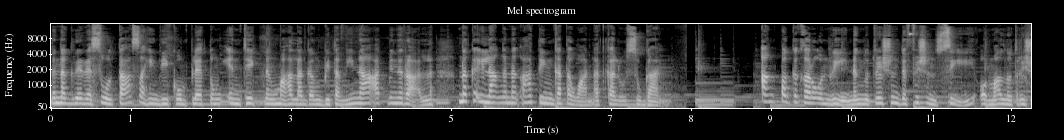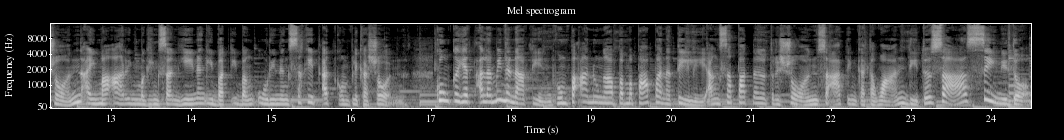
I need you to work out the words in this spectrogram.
na nagre-resulta sa hindi kompletong intake ng mahalagang bitamina at mineral na kailangan ng ating katawan at kalusugan. Ang pagkakaroon rin ng nutrition deficiency o malnutrition ay maaring maging sanhi ng iba't ibang uri ng sakit at komplikasyon. Kung kaya't alamin na natin kung paano nga ba mapapanatili ang sapat na nutrisyon sa ating katawan dito sa Sinido.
